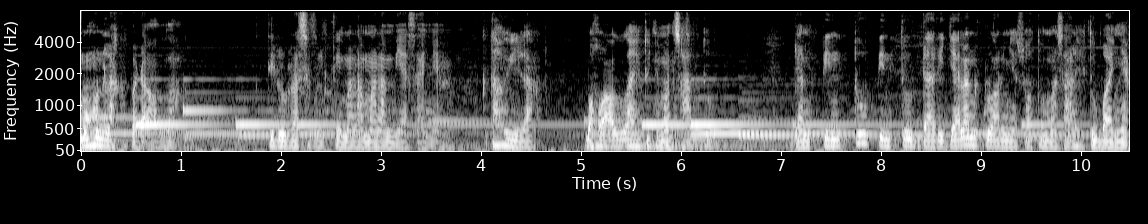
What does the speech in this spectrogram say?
Mohonlah kepada Allah. Tidurlah seperti malam-malam biasanya. Ketahuilah bahwa Allah itu cuma satu. Dan pintu-pintu dari jalan keluarnya suatu masalah itu banyak.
